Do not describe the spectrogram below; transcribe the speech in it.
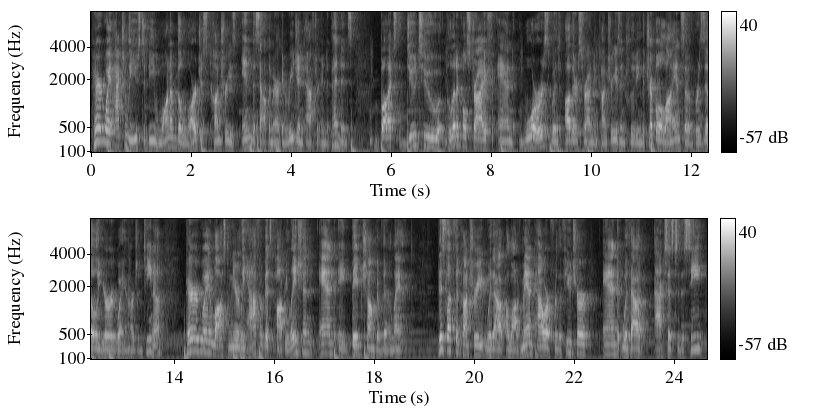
Paraguay actually used to be one of the largest countries in the South American region after independence, but due to political strife and wars with other surrounding countries, including the Triple Alliance of Brazil, Uruguay, and Argentina, Paraguay lost nearly half of its population and a big chunk of their land. This left the country without a lot of manpower for the future and without access to the sea,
